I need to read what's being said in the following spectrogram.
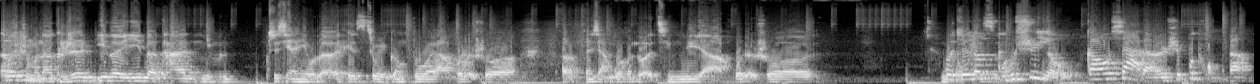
嗯为什么呢？可是，一对一的，他你们之前有的 history 更多呀，或者说，呃，分享过很多经历啊，或者说，我觉得不是有高下的，而是不同的。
